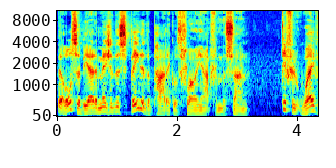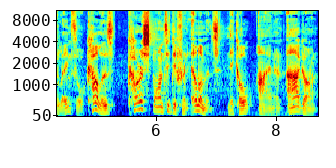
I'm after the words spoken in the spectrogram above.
they'll also be able to measure the speed of the particles flowing out from the sun. Different wavelengths or colours correspond to different elements, nickel, iron, and argon,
